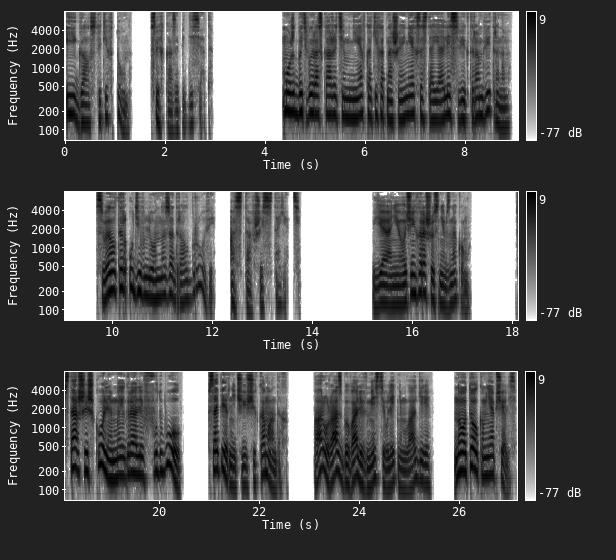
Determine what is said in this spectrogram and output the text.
и галстуке в тон, слегка за пятьдесят. Может быть, вы расскажете мне, в каких отношениях состояли с Виктором Витроном? Свелтер удивленно задрал брови, оставшись стоять. Я не очень хорошо с ним знаком. В старшей школе мы играли в футбол в соперничающих командах. Пару раз бывали вместе в летнем лагере, но толком не общались.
